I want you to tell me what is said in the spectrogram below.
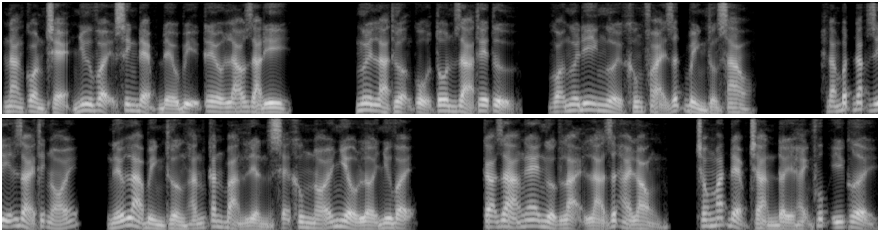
nàng còn trẻ như vậy xinh đẹp đều bị kêu láo già đi. Ngươi là thượng cổ tôn giả thế tử, gọi ngươi đi người không phải rất bình thường sao? Đang bất đắc dĩ giải thích nói, nếu là bình thường hắn căn bản liền sẽ không nói nhiều lời như vậy. Cả giả nghe ngược lại là rất hài lòng, trong mắt đẹp tràn đầy hạnh phúc ý cười,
